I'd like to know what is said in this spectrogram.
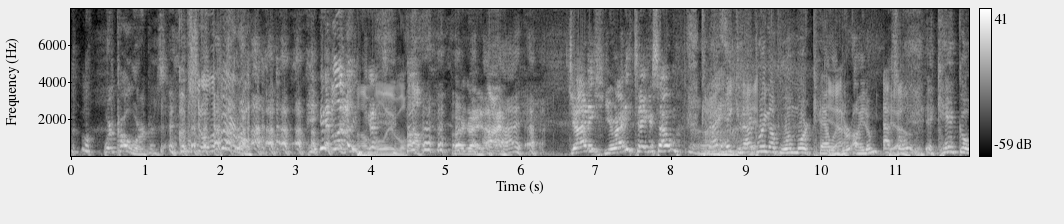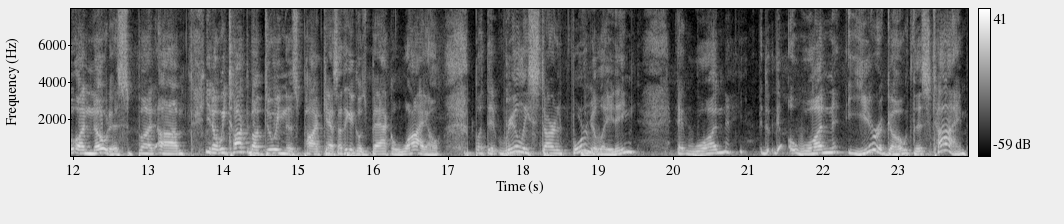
We're co-workers. I'm still on the payroll. He literally goes- Unbelievable. Oh, all right, great. All right. Johnny, you ready? Take us home. Can I, hey, can I bring up one more calendar Yeah. item? Absolutely. It can't go unnoticed, but um, you know, we talked about doing this podcast. I think it goes back a while, but it really started formulating at one one year ago this time.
